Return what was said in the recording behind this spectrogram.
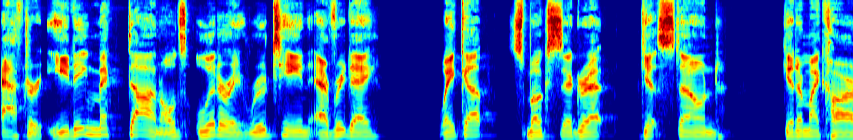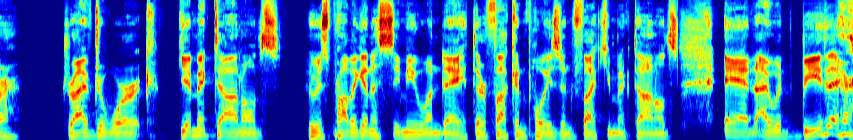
after eating McDonald's, literally routine every day. Wake up, smoke a cigarette, get stoned, get in my car, drive to work, get McDonald's, who is probably going to see me one day. They're fucking poison. Fuck you, McDonald's. And I would be there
